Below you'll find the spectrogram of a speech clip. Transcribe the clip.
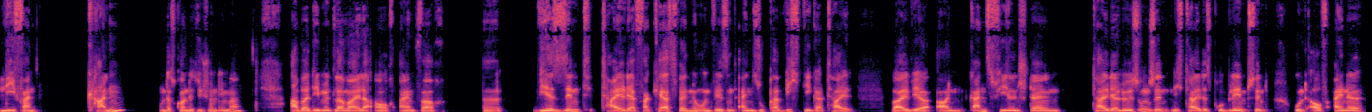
liefern kann, und das konnte sie schon immer, aber die mittlerweile auch einfach, äh, wir sind Teil der Verkehrswende und wir sind ein super wichtiger Teil, weil wir an ganz vielen Stellen Teil der Lösung sind, nicht Teil des Problems sind und auf eine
